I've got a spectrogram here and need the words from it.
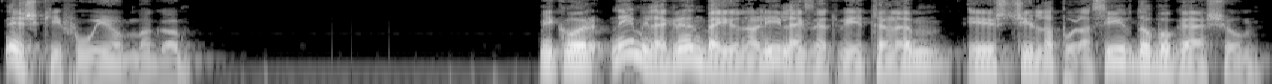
és kifújom magam. Mikor némileg rendbe jön a lélegzetvételem, és csillapul a szívdobogásom,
